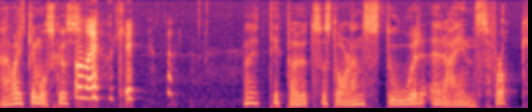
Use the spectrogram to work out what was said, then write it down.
Det var ikke moskus. Å nei, OK. Når jeg titta ut, så står det en stor reinsflokk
